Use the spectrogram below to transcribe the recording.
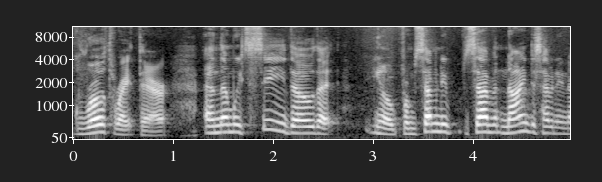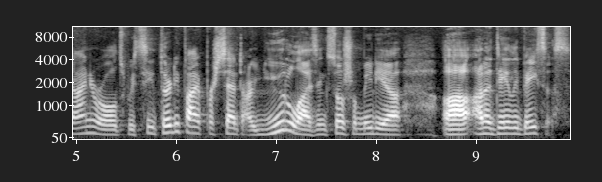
growth right there. And then we see, though, that you know, from 77, 9 to 79 year olds, we see 35% are utilizing social media uh, on a daily basis.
